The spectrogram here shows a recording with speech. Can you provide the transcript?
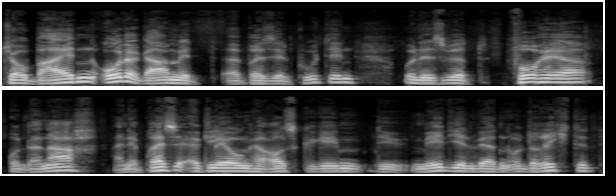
Joe Biden oder gar mit äh, Präsident Putin und es wird vorher und danach eine Presseerklärung herausgegeben. Die Medien werden unterrichtet.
